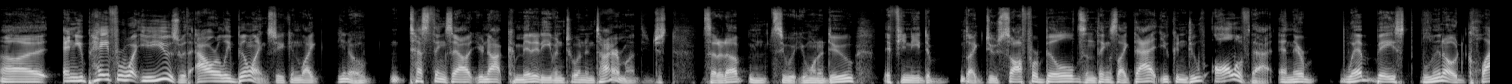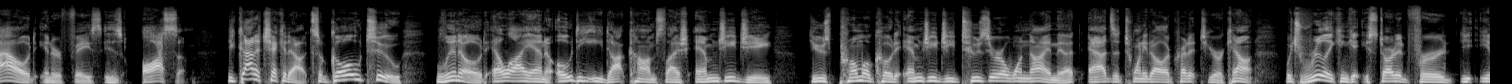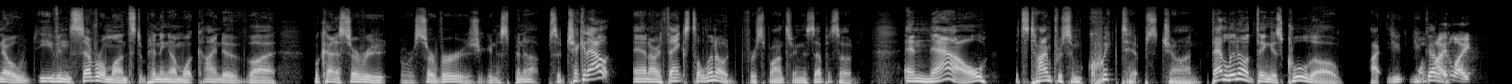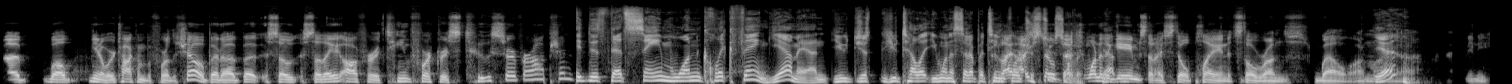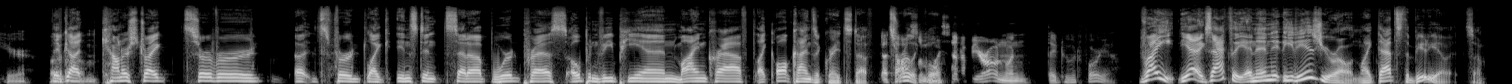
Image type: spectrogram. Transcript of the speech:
Uh, and you pay for what you use with hourly billing. So you can like, you know, test things out. You're not committed even to an entire month. You just set it up and see what you want to do. If you need to like do software builds and things like that, you can do all of that. And their web-based Linode cloud interface is awesome. You got to check it out. So go to Linode, L-I-N-O-D-E dot com slash MGG. Use promo code MGG2019. That adds a $20 credit to your account, which really can get you started for, you know, even several months, depending on what kind of, uh, what kind of server or servers you're going to spin up. So check it out. And our thanks to Linode for sponsoring this episode. And now it's time for some quick tips, John. That Linode thing is cool, though. I, you you Well, got I like. Uh, well, you know, we are talking before the show, but uh, but so so they offer a Team Fortress Two server option. It's that same one click thing. Yeah, man. You just you tell it you want to set up a Team 'Cause I- I Fortress still- 2 server. That's one of Yep. the games that I still play, and it still runs well on my Yeah. uh, mini here. They've got um, Counter Strike server. Uh, it's for like instant setup, WordPress, OpenVPN, Minecraft, like all kinds of great stuff. that's it's really cool. Why set up your own when they do it for you? Right. Yeah, exactly. And then it, it is your own. Like that's the beauty of it. So.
